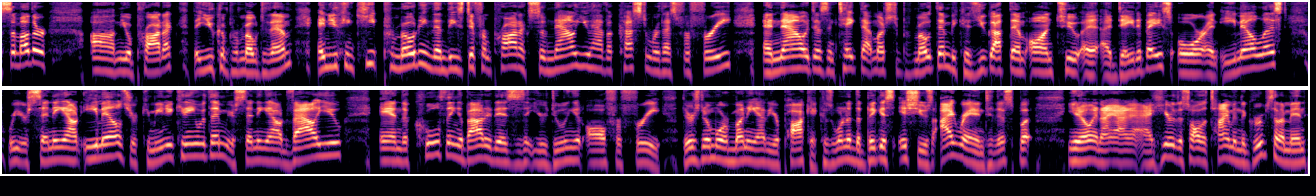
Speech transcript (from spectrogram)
some other um, you know product that you can promote to them, and you can keep promoting them these different products. So now you have a customer that's for free, and now it doesn't take that much to promote them because you got them onto a, a database or an email list where you're sending out emails, you're communicating with them, you're sending out value, and the cool thing about it is, is that you're doing it all for free. There's no more money out of your pocket. Because one of the biggest issues I ran into this, but you know, and I, I hear this all the time in the groups that I'm in,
